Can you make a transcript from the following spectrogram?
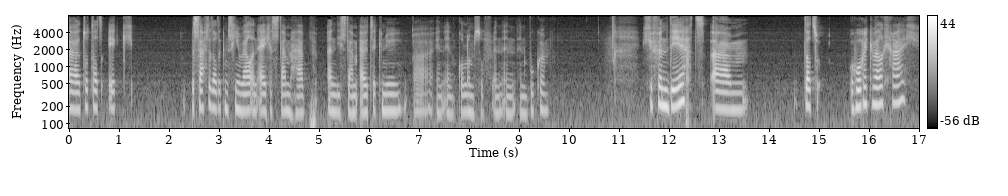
Uh, totdat ik besefte dat ik misschien wel een eigen stem heb. En die stem uit ik nu uh, in, in columns of in, in, in boeken. Gefundeerd, um, dat hoor ik wel graag.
